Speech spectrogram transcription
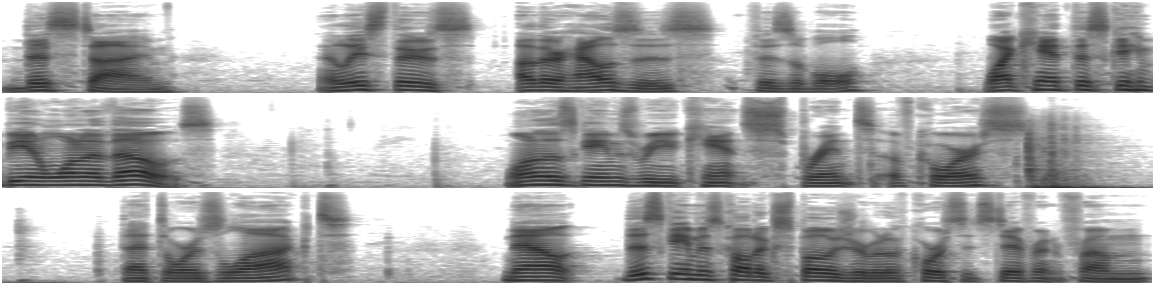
this time? At least there's other houses visible. Why can't this game be in one of those? One of those games where you can't sprint, of course. That door's locked. Now, this game is called Exposure, but of course it's different from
